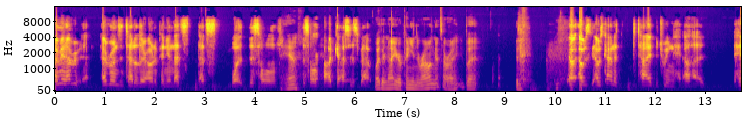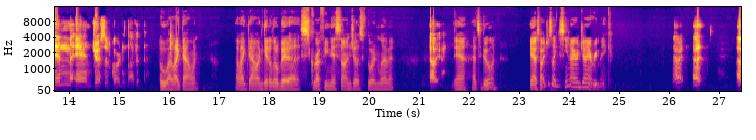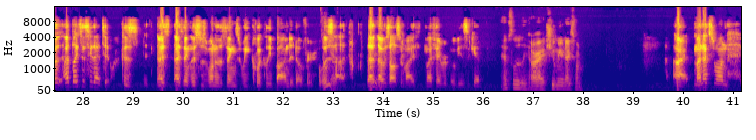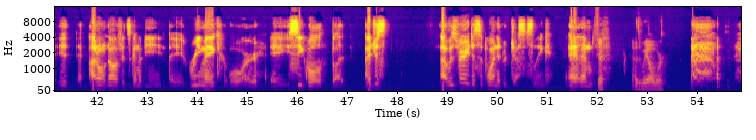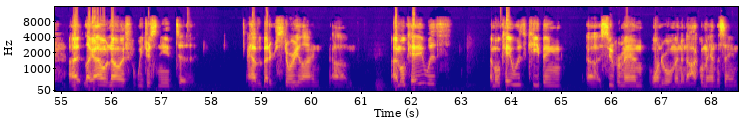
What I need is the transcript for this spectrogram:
I mean, every, everyone's entitled to their own opinion. That's that's what this whole Yeah. this whole podcast is about. Whether or not your opinion's wrong, that's all right. But I, I was I was kind of tied between uh, him and Joseph Gordon-Levitt. oh, I like that one. I like that one. Get a little bit of scruffiness on Joseph Gordon-Levitt. Oh, yeah. Yeah, that's a good one. Yeah, so I'd just like to see an Iron Giant remake. All right, I, I, I'd like to see that too because I, I think this was one of the things we quickly bonded over. Was Oh, yeah. uh, that that was also my my favorite movie as a kid. Absolutely. All right, shoot me your next one. All right, my next one. It I don't know if it's going to be a remake or a sequel, but I just I was very disappointed with Justice League, and As we all were. I like I don't know if we just need to have a better storyline. Um, I'm okay with I'm okay with keeping uh, Superman, Wonder Woman, and Aquaman the same.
